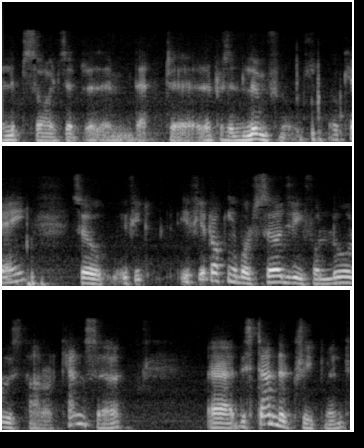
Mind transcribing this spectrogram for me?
ellipsoids that um, that uh, represent lymph nodes. Okay, so if you if you're talking about surgery for low risk thyroid cancer, uh, the standard treatment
